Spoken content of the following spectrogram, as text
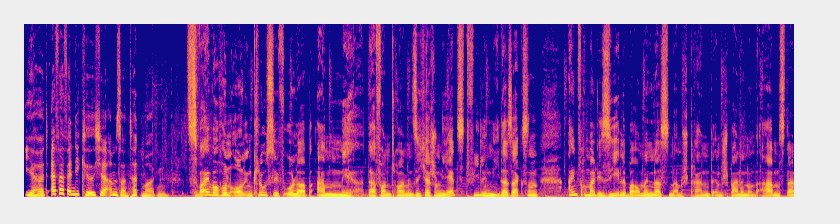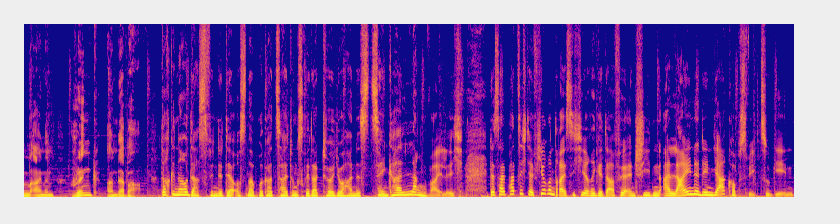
Ihr hört FF in die Kirche am Sonntagmorgen. Zwei Wochen All-Inclusive-Urlaub am Meer. Davon träumen sicher schon jetzt viele Niedersachsen. Einfach mal die Seele baumeln lassen, am Strand entspannen und abends dann einen Drink an der Bar. Doch genau das findet der Osnabrücker Zeitungsredakteur Johannes Zenker langweilig. Deshalb hat sich der 34-Jährige dafür entschieden, alleine den Jakobsweg zu gehen.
